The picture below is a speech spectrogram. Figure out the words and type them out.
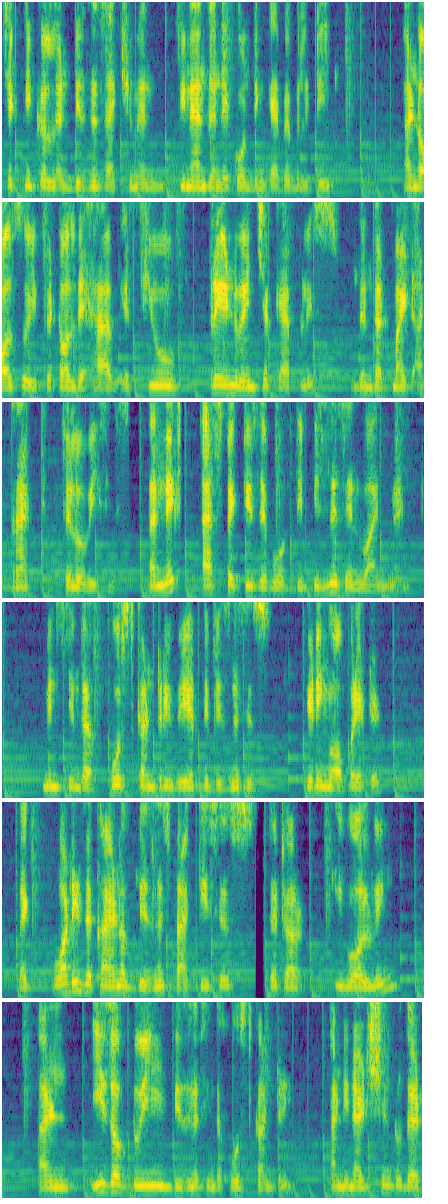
technical and business acumen, finance and accounting capability, and also if at all they have a few trained venture capitalists, then that might attract fellow VCs. And next aspect is about the business environment means in the host country where the business is getting operated like what is the kind of business practices that are evolving and ease of doing business in the host country and in addition to that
